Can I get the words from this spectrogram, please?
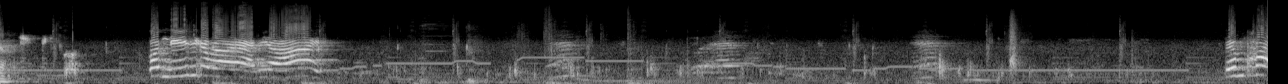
อะ ก้อนนี้ที่กำลังอะพี่น้อยเป็นไผ่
